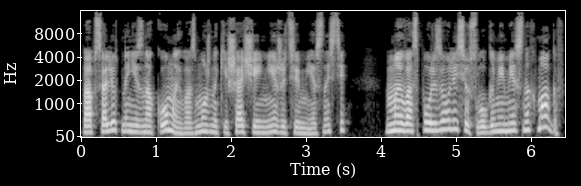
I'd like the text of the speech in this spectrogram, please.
по абсолютно незнакомой, возможно, кишащей нежитью местности, мы воспользовались услугами местных магов.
